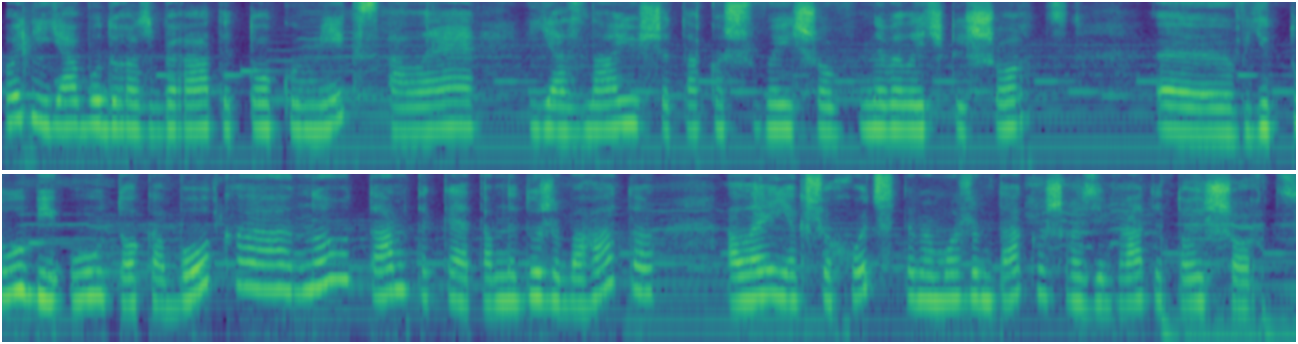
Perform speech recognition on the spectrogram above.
Сьогодні я буду розбирати току мікс, але я знаю, що також вийшов невеличкий шортс е, в Ютубі у Тока Бока. Ну, там таке, там не дуже багато. Але якщо хочете, ми можемо також розібрати той шортс.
